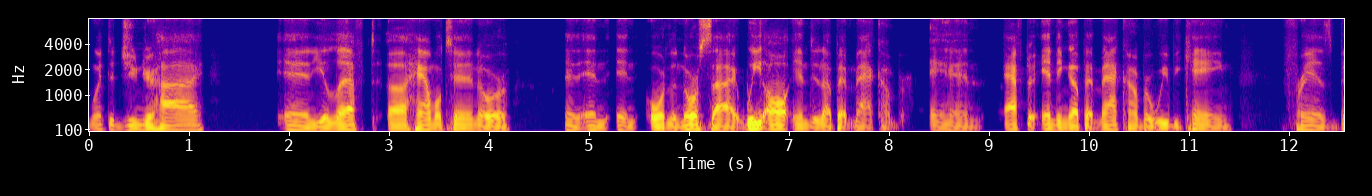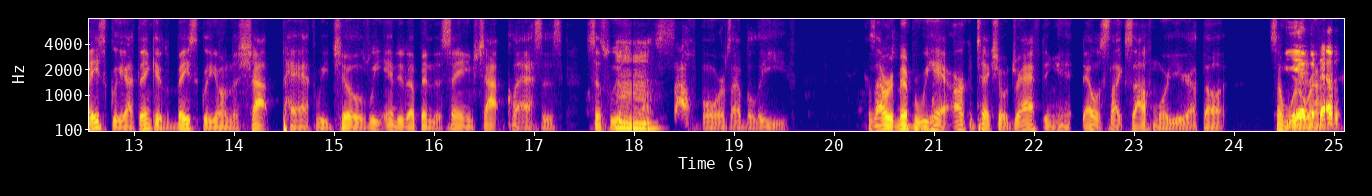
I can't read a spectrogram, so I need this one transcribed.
went to junior high and you left uh, Hamilton or and, and and or the north side, we all ended up at Macomber. And after ending up at Macomber, we became friends. Basically, I think it's basically on the shop path we chose. We ended up in the same shop classes since we were mm-hmm. about sophomores, I believe. Because I remember we had architectural drafting. That was like sophomore year, I thought. Somewhere yeah, around. but that was,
